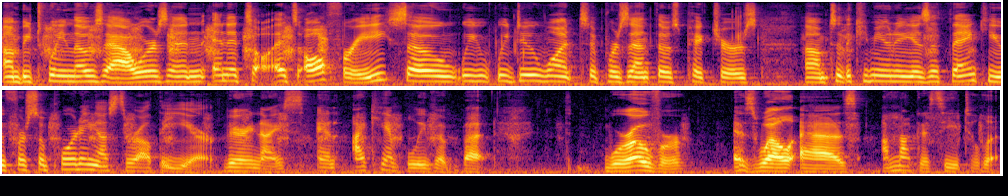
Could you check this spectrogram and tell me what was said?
um, between those hours, and, and it's it's all free. So we, we do want to present those pictures um, to the community as a thank you for supporting us throughout the year. Very nice. And I can't believe it, but we're over, as well as I'm not going to see you till the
